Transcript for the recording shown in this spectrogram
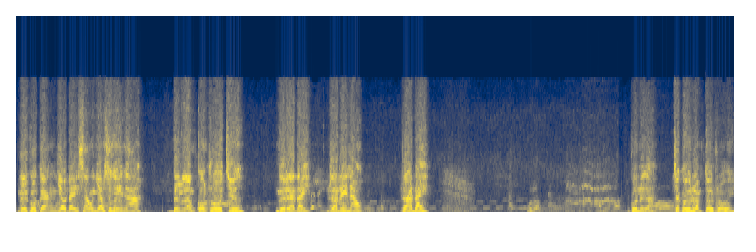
Người có găng vào đây sao không dám xuất hiện hả? Đừng làm con rùa chứ. Người ra đây Ra đây nào. Ra đây Cô nương à Chắc cô hiểu lầm tôi rồi.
